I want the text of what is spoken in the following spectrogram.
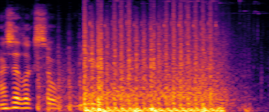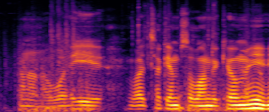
Why does it look so weird? I don't know what he what took him so long to kill me.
